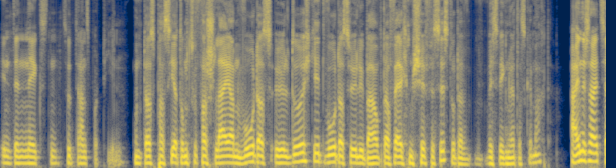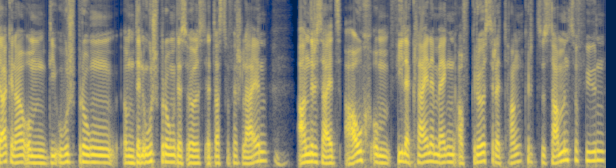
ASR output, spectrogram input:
in den nächsten zu transportieren. Und das passiert, um zu verschleiern, wo das Öl durchgeht, wo das Öl überhaupt auf welchem Schiff es ist oder weswegen wird das gemacht? Einerseits ja genau, um die Ursprung, um den Ursprung des Öls etwas zu verschleiern. Mhm. Andererseits auch, um viele kleine Mengen auf größere Tanker zusammenzuführen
